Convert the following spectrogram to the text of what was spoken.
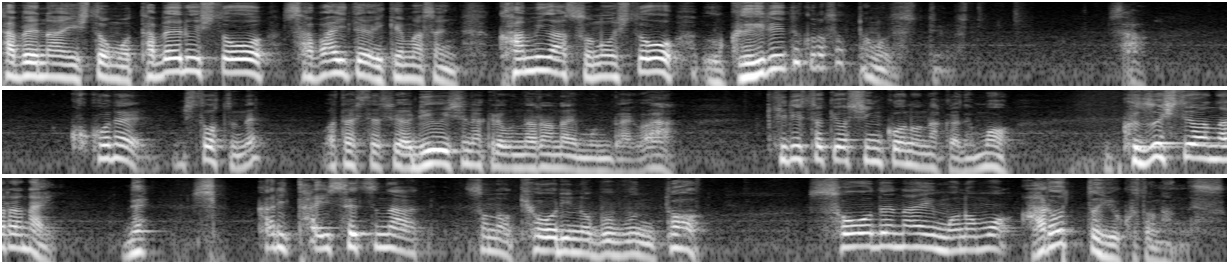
食べない人も食べる人を裁いてはいけません神がその人を受け入れてくださったのですって言うんですさあここで一つね私たちが留意しなければならない問題はキリスト教信仰の中でも崩してはならない、ね、しっかり大切なその教理の部分とそうでないものもあるということなんです。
